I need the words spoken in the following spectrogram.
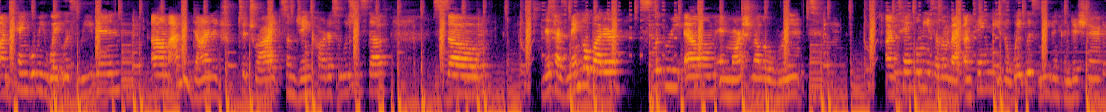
Untangle Me Weightless Leave-In. Um, I've been dying to, to try some Jane Carter Solution stuff. So this has mango butter, slippery elm, and marshmallow root. Untangle Me, it says on the back, Untangle Me is a weightless leave-in conditioner,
